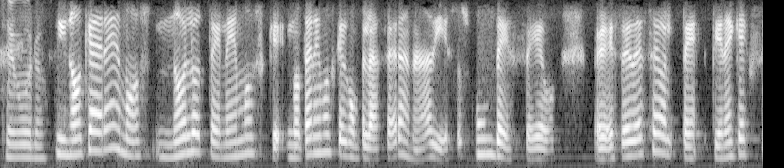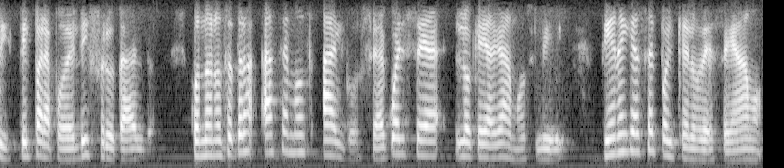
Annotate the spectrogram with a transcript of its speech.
Seguro. Si no queremos, no lo tenemos que no tenemos que complacer a nadie, eso es un deseo. Ese deseo tiene que existir para poder disfrutarlo. Cuando nosotros hacemos algo, sea cual sea lo que hagamos, Lili, tiene que ser porque lo deseamos.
